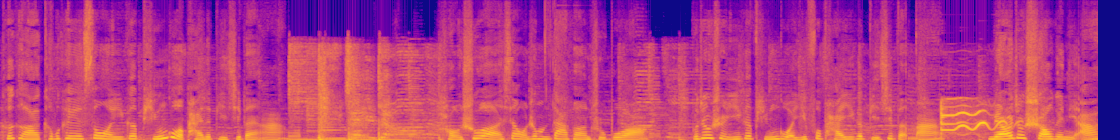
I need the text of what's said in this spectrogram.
可可啊，可不可以送我一个苹果牌的笔记本啊？好说，像我这么大方的主播，不就是一个苹果，一副牌，一个笔记本吗？明儿就烧给你啊！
